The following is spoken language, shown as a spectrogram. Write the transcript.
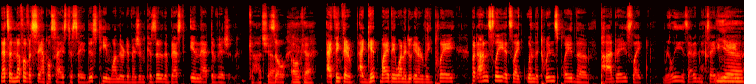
that's enough of a sample size to say this team won their division because they're the best in that division. Gotcha. So- okay. I think they're. I get why they want to do interleague play, but honestly, it's like when the Twins play the Padres. Like, really, is that an exciting Yeah, game?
